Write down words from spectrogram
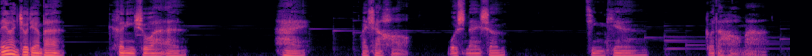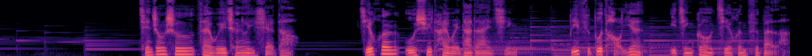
每晚九点半，和你说晚安。嗨，晚上好，我是男生。今天过得好吗？钱钟书在《围城》里写道：“结婚无需太伟大的爱情，彼此不讨厌已经够结婚资本了。”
